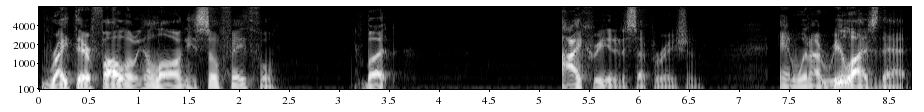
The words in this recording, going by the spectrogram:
right there following along. He's so faithful. But I created a separation. And when I realized that,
